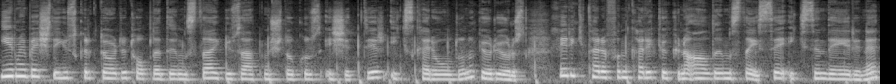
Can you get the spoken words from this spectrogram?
25 ile 144'ü topladığımızda 169 eşittir x kare olduğunu görüyoruz. Her iki tarafın kare kökünü aldığımızda ise x'in değerini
